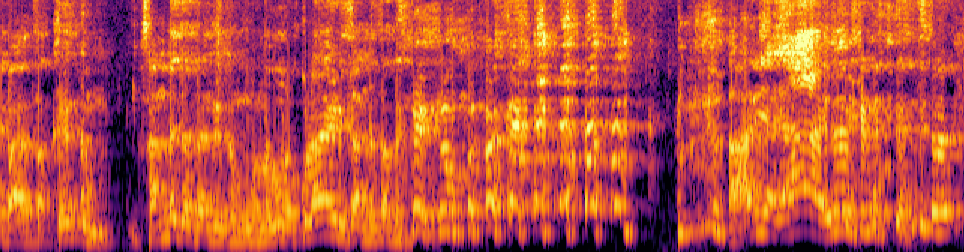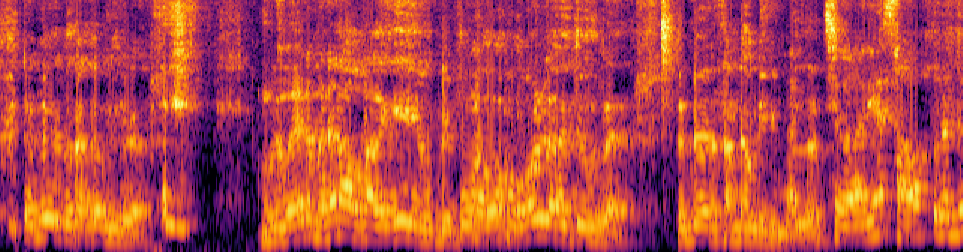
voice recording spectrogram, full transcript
இப்ப கேக்கும். சண்டை சத்தம் கேட்கும் குழாயடி சண்டை சத்தம் கேட்கும் ஆரியா யா, இது ரெண்டு பேருக்கு சண்டை பிடிக்கிறேன் உங்களுக்கு வேணும்னா நான் ஒரு நாளைக்கு இப்படி போன ஹோல்ல வச்சு விடுறேன். ரெண்டு பேரும் சண்டை பிடிக்கும் போது. சோ, ஆரியா சாப்பிடுறது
